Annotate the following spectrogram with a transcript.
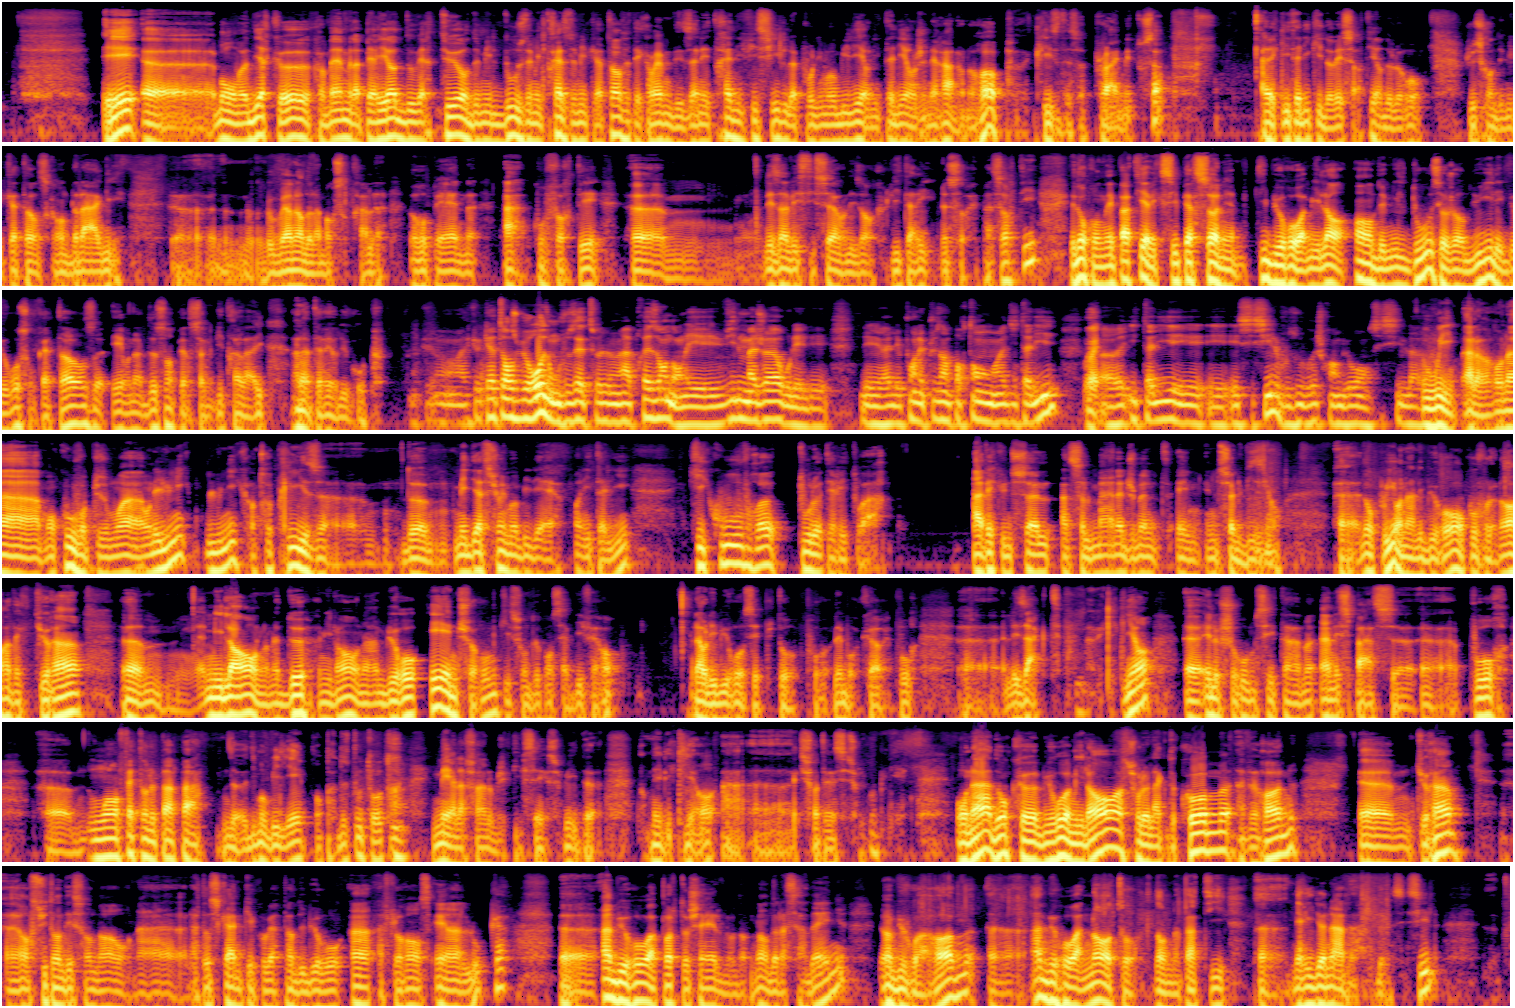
Et euh, bon, on va dire que quand même la période d'ouverture 2012, 2013, 2014 était quand même des années très difficiles pour l'immobilier en Italie en général, en Europe, crise des subprimes et tout ça, avec l'Italie qui devait sortir de l'euro jusqu'en 2014 quand Draghi, euh, le gouverneur de la Banque centrale européenne, a conforté euh, les investisseurs en disant que l'Italie ne serait pas sortie. Et donc, on est parti avec six personnes et un petit bureau à Milan en 2012. Et aujourd'hui, les bureaux sont 14 et on a 200 personnes qui travaillent à l'intérieur du groupe. Avec 14 bureaux, donc vous êtes euh, à présent dans les villes majeures ou les, les, les, points les plus importants hein, d'Italie, ouais. euh, Italie et, et, et, Sicile. Vous ouvrez, je crois, un bureau en Sicile. Là. Oui, alors on a, on couvre plus ou moins, on est l'unique, l'unique entreprise euh, de médiation immobilière en Italie qui couvre tout le territoire, avec une seule, un seul management et une, seule vision. Euh, donc oui, on a les bureaux, on couvre le nord avec Turin, euh, Milan, on en a deux à Milan, on a un bureau et une showroom qui sont deux concepts différents. Là où les bureaux, c'est plutôt pour les brokers et pour euh, les actes avec les clients. Et le showroom, c'est un, espace pour euh, où en fait on ne parle pas d'immobilier, on parle de tout autre, ouais. mais à la fin l'objectif c'est celui d'emmener les clients à, euh, qui sont intéressés sur l'immobilier. On a donc euh, bureau à Milan, sur le lac de Côme, à Vérone, Turin. ensuite, en descendant, on a la Toscane qui est couverte par deux bureaux, un à Florence et un à Lucca. un bureau à Portocello, dans le nord de la Sardaigne, un bureau à Rome, un bureau à Noto, dans la partie méridionale de la Sicile,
